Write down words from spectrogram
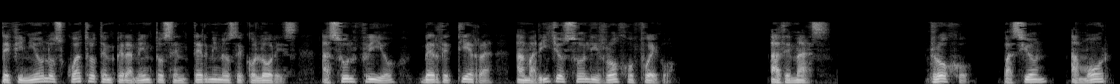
definió los cuatro temperamentos en términos de colores, azul frío, verde tierra, amarillo sol y rojo fuego. Además, rojo, pasión, amor,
